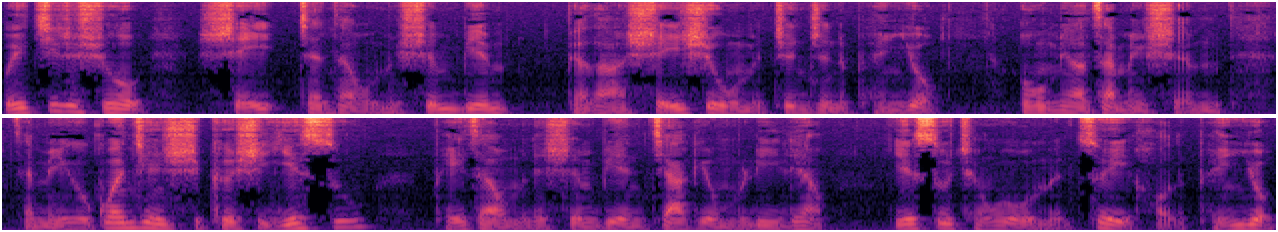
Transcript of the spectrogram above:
危机的时候，谁站在我们身边，表达谁是我们真正的朋友。而我们要赞美神，在每一个关键时刻，是耶稣陪在我们的身边，加给我们力量。耶稣成为我们最好的朋友，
